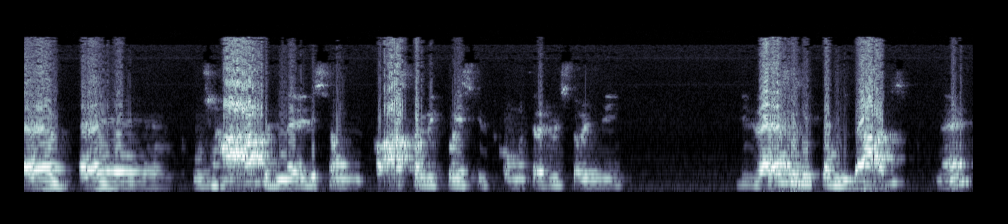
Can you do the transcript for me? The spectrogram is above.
É, é, os ratos, né, eles são classicamente conhecidos como transmissores de diversas enfermidades, né?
